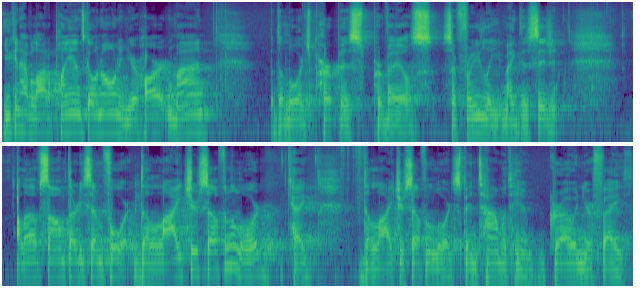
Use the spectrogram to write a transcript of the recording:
You can have a lot of plans going on in your heart and mind, but the Lord's purpose prevails. So freely make the decision. I love Psalm 37 4. Delight yourself in the Lord, okay? Delight yourself in the Lord. Spend time with Him. Grow in your faith.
